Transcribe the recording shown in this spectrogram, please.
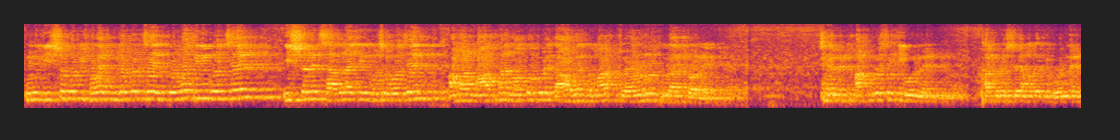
তিনি বিশ্বকবি সবাই পূজা করছেন, তবুও তিনি বলছেন ঈশ্বরের সাধনায় তিনি বসে বলছেন, আমার মাথা নত করে দেওয়া হয় তোমার, চরণ ধুলার তলে সেখানে ঠাকুর এসে কি বললেন? ঠাকুর এসে আমাদেরকে বললেন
